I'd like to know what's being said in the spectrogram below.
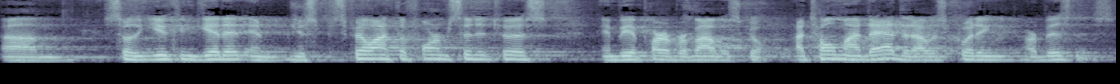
um, so that you can get it and just fill out the form, send it to us and be a part of our Bible school. I told my dad that I was quitting our business.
